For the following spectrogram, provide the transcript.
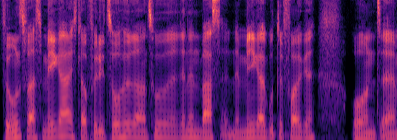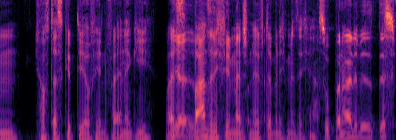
für uns war es mega. Ich glaube, für die Zuhörer und Zuhörerinnen war es eine mega gute Folge. Und ähm, ich hoffe, das gibt dir auf jeden Fall Energie, weil es wahnsinnig vielen Menschen hilft, da bin ich mir sicher. Super, ne? das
